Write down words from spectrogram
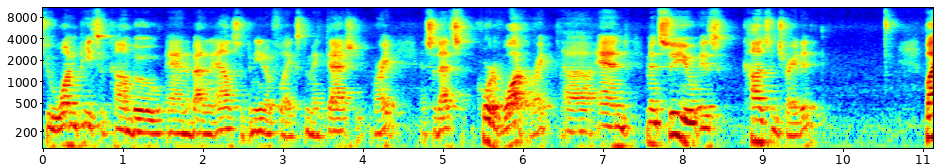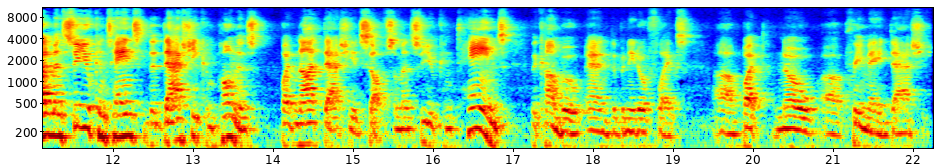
to one piece of kombu and about an ounce of bonito flakes to make dashi, right? And so that's a quart of water, right? Uh, and mentsuyu is concentrated. But mentsuyu contains the dashi components, but not dashi itself. So mentsuyu contains the kombu and the bonito flakes, uh, but no uh, pre-made dashi.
